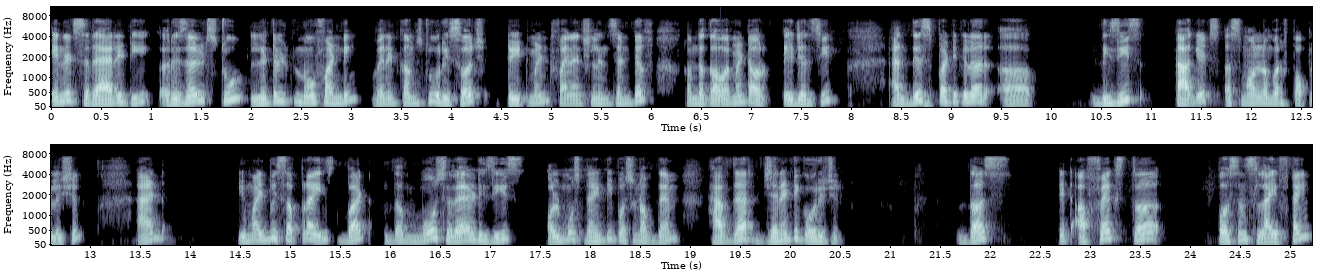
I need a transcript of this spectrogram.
in its rarity results to little to no funding when it comes to research treatment financial incentive from the government or agency and this particular uh, disease targets a small number of population and you might be surprised but the most rare disease almost 90% of them have their genetic origin. Thus, it affects the person's lifetime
